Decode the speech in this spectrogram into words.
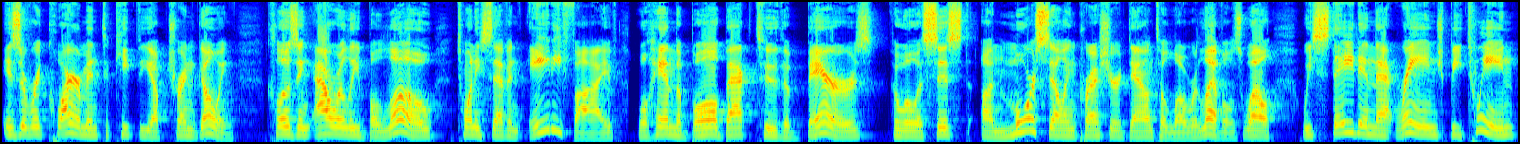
is a requirement to keep the uptrend going. Closing hourly below 27.85 will hand the ball back to the bears who will assist on more selling pressure down to lower levels. Well, we stayed in that range between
